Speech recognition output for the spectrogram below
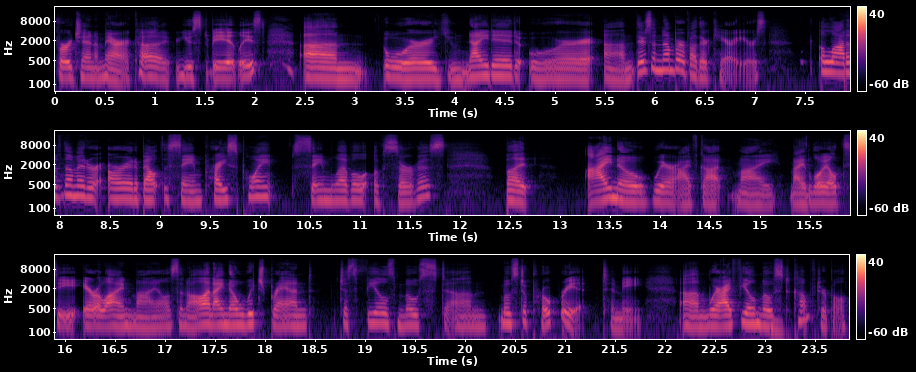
Virgin America, used to be at least, um, or United, or um, there's a number of other carriers. A lot of them are, are at about the same price point, same level of service, but I know where I've got my my loyalty airline miles and all, and I know which brand just feels most um, most appropriate to me, um, where I feel most comfortable.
